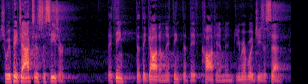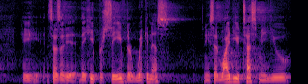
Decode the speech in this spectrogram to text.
Should we pay taxes to Caesar? They think that they got him. They think that they've caught him. And do you remember what Jesus said? He says that he, that he perceived their wickedness. And he said, Why do you test me, you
